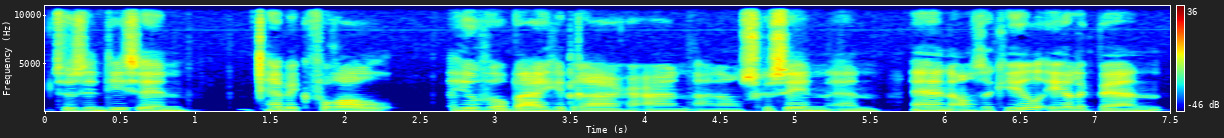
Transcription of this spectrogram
dus in die zin heb ik vooral heel veel bijgedragen aan, aan ons gezin. En, en als ik heel eerlijk ben,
